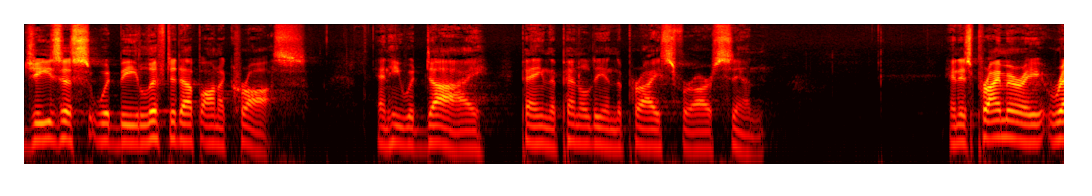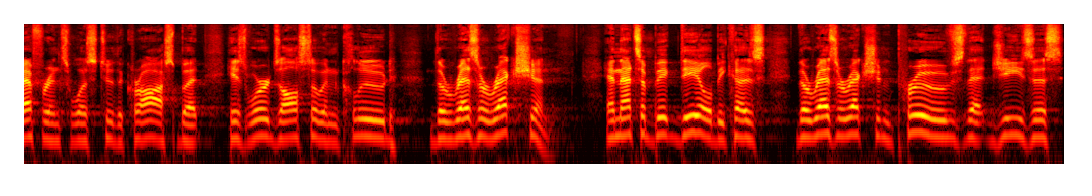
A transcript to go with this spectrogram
Jesus would be lifted up on a cross, and he would die, paying the penalty and the price for our sin. And his primary reference was to the cross, but his words also include the resurrection. And that's a big deal because the resurrection proves that Jesus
